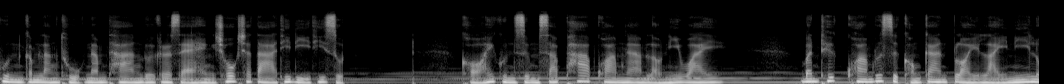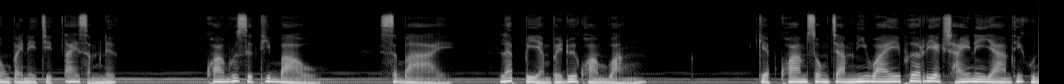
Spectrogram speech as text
คุณกำลังถูกนำทางโดยกระแสแห่งโชคชะตาที่ดีที่สุด ขอให้คุณซึมซับภาพความงามเหล่านี้ไว้ บันทึกความรู้สึกของการปล่อยไหลนี้ลงไปในจิตใต้สำนึก ความรู้สึกที่เบา สบาย และเปี่ยมไปด้วยความหวัง เก็บความทรงจำนี้ไว้เพื่อเรียกใช้ในยามที่คุณ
